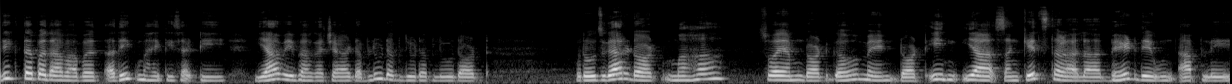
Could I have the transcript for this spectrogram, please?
रिक्त पदाबाबत अधिक माहितीसाठी या विभागाच्या डब्ल्यू डब्ल्यू डब्ल्यू डॉट रोजगार dot Maha Swayam dot government डॉट इन या संकेतस्थळाला भेट देऊन आपले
